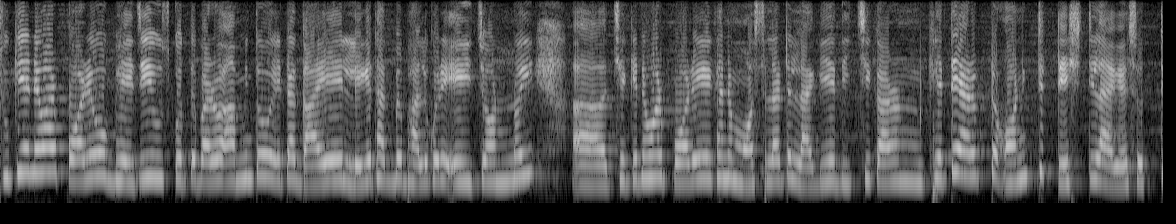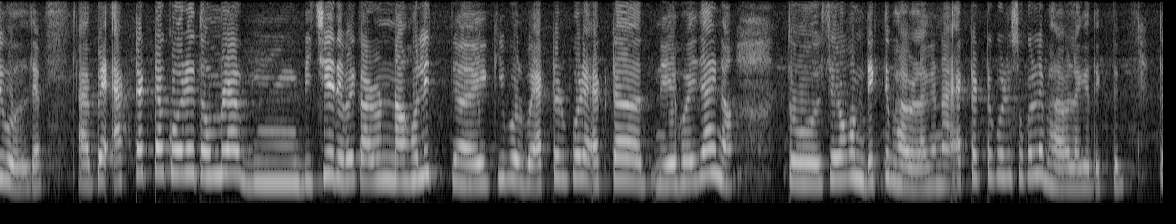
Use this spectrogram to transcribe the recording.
শুকিয়ে নেওয়ার পরেও ভেজে ইউজ করতে পারো। আমি তো এটা গায়ে লেগে থাকবে ভালো করে এই জন্যই ছেঁকে নেওয়ার পরে এখানে মশলাটা লাগিয়ে দিচ্ছি। কারণ খেতে আর একটা অনেকটা টেস্টি লাগে, সত্যি বলতে। তারপরে একটা একটা করে তোমরা বিছিয়ে দেবে। কারণ না হলে কি বলব, একটার উপরে একটা এ হয়ে যায় না। তো সেরকম দেখতে ভালো লাগে না। একটা একটা করে শুকোলে ভালো লাগে দেখতে। তো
